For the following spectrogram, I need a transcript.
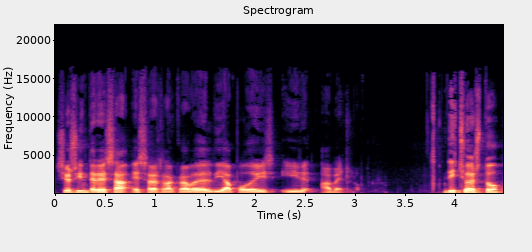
si os interesa, esa es la clave del día, podéis ir a verlo. Dicho esto,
